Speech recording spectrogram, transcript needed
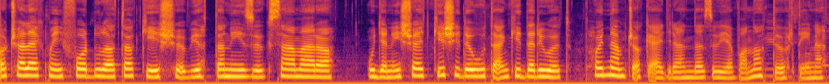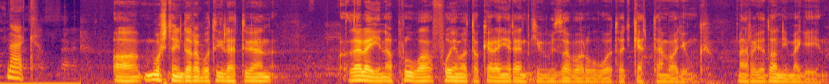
A cselekmény fordulata később jött a nézők számára, ugyanis egy kis idő után kiderült, hogy nem csak egy rendezője van a történetnek. A mostani darabot illetően az elején a próba folyamatok elején rendkívül zavaró volt, hogy ketten vagyunk. Már hogy a Dani meg én.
